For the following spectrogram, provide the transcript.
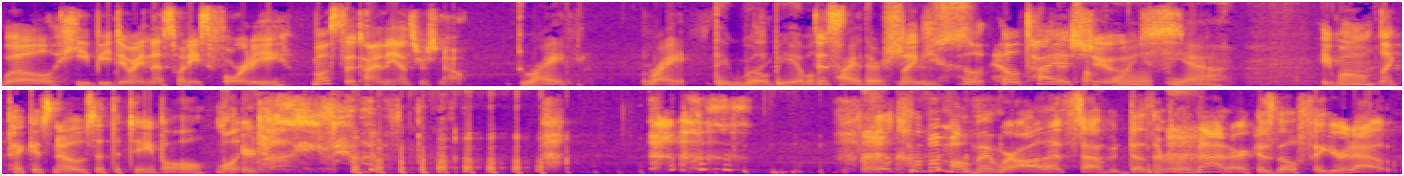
will he be doing this when he's 40? Most of the time, the answer is no. right, right. They will be able to tie their shoes. Like he'll, he'll tie at his some shoes. point. Yeah. He won't like pick his nose at the table while you're talking. There'll come a moment where all that stuff doesn't really matter because they'll figure it out.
